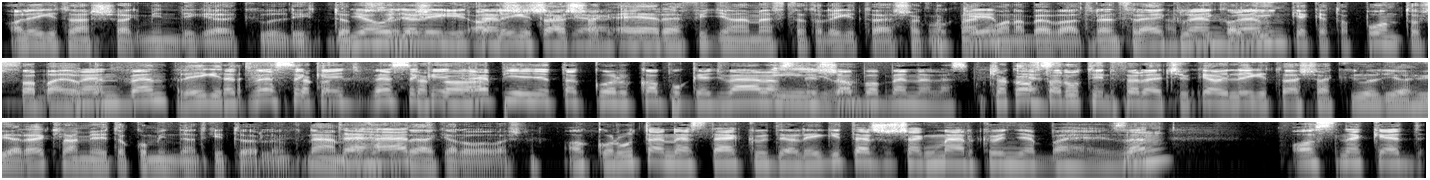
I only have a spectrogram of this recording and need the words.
A légitársaság mindig elküldi. Többször Ja, hogy a légitársaság a légitársaság elküldi. erre figyelmeztet, a légitársaságnak Oké. megvan a bevált rendszer, elküldik Rendben. a linkeket, a pontos szabályokat. rendben. A légitá- Tehát veszek csak a- egy, veszek csak egy a- repjegyet, akkor kapok egy választ, és van. abban benne lesz. Csak azt Ez- a rutint felejtsük el, hogy légitársaság küldi a hülye reklámjait, akkor mindent kitörlünk. Nem, Tehát- el kell olvasni. akkor utána ezt elküldi a légitársaság, már könnyebb a helyzet. Uh-huh. Azt neked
